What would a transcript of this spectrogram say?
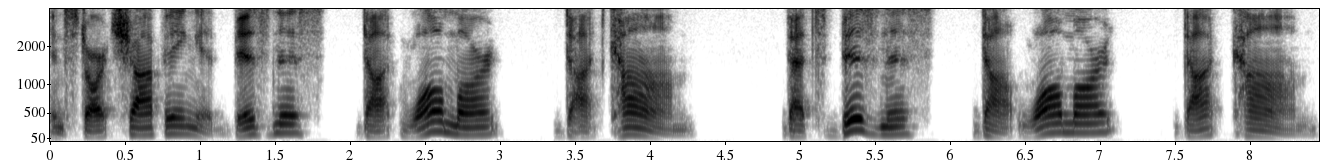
and start shopping at business.walmart.com. That's business.walmart.com.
